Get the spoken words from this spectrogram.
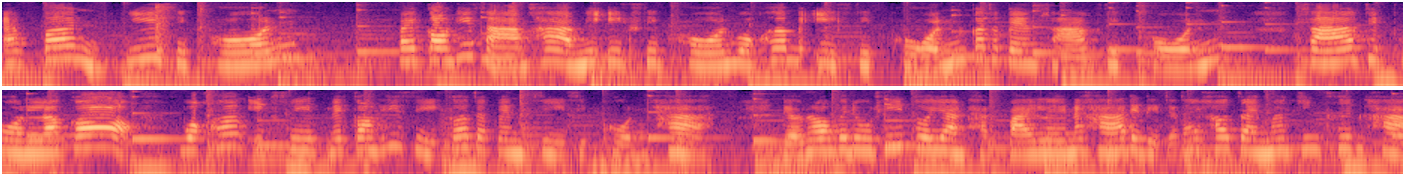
แอปเปิ้ล20 ผล ไปกองที่ 3 ค่ะ มีอีก 10 ผล บวกเพิ่มไปอีก 10 ผล ก็จะเป็น 30 ผล 30 ผลแล้วก็บวกเพิ่มอีก 10 ในกองที่ 4 ก็จะเป็น 40 ผลค่ะ เดี๋ยวลองไปดูที่ตัวอย่างถัดไปเลยนะคะ เด็กๆจะได้เข้าใจมากยิ่งขึ้นค่ะ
